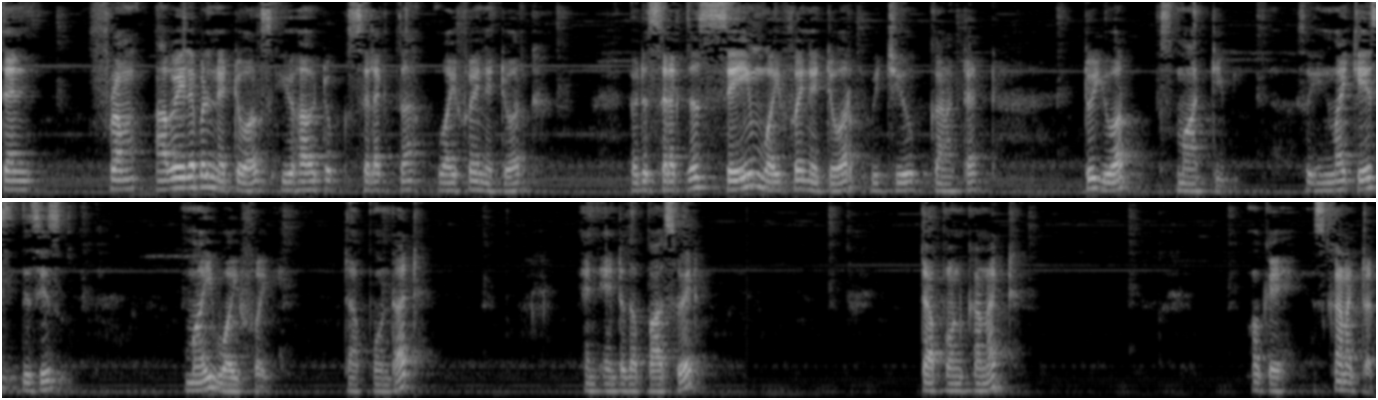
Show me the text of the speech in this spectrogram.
Then from available networks you have to select the Wi-Fi network. You have to select the same Wi-Fi network which you connected to your smart TV so in my case this is my Wi-Fi. Tap on that and enter the password. Tap on connect. Okay it's connected.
